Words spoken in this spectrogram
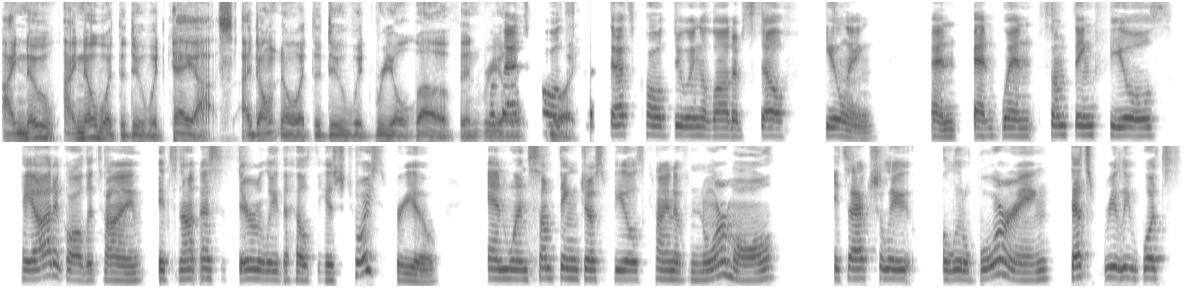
I know I know what to do with chaos. I don't know what to do with real love and real well, that's called, joy. That's called doing a lot of self healing. And and when something feels chaotic all the time, it's not necessarily the healthiest choice for you. And when something just feels kind of normal, it's actually a little boring. That's really what's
